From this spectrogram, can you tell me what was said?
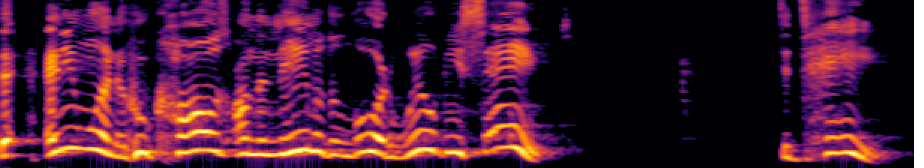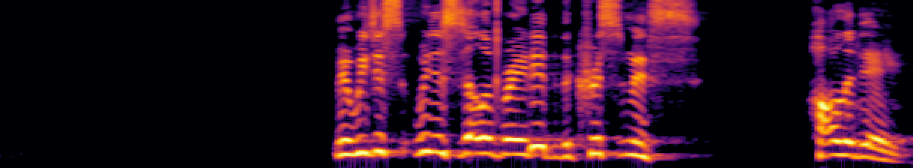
That anyone who calls on the name of the Lord will be saved. Today, Man, we just we just celebrated the Christmas holiday.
